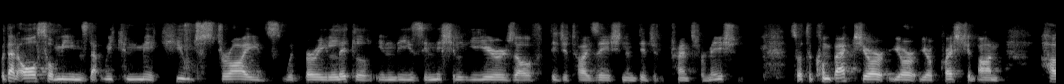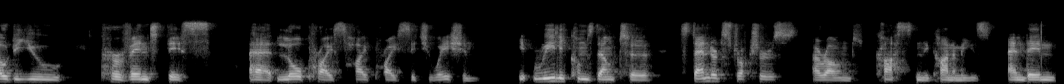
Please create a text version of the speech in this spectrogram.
but that also means that we can make huge strides with very little in these initial years of digitization and digital transformation. So to come back to your your, your question on how do you prevent this uh, low price high price situation, it really comes down to standard structures around costs and economies. And then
